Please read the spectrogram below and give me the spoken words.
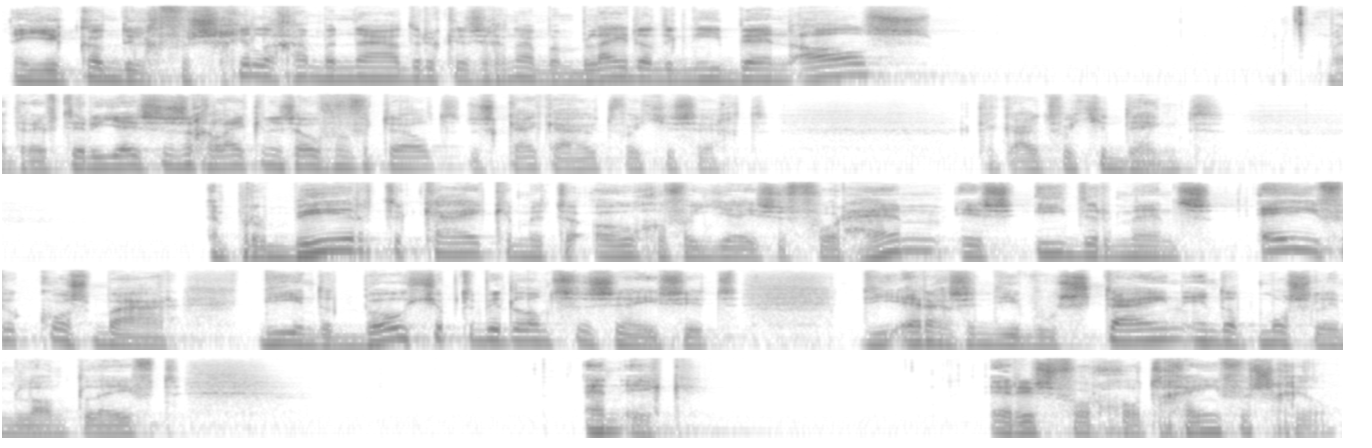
en je kan de verschillen gaan benadrukken en zeggen, nou, ik ben blij dat ik niet ben als. Maar daar heeft de Jezus een gelijkenis over verteld. Dus kijk uit wat je zegt. Kijk uit wat je denkt. En probeer te kijken met de ogen van Jezus. Voor hem is ieder mens even kostbaar. Die in dat bootje op de Middellandse Zee zit. Die ergens in die woestijn in dat moslimland leeft. En ik. Er is voor God geen verschil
